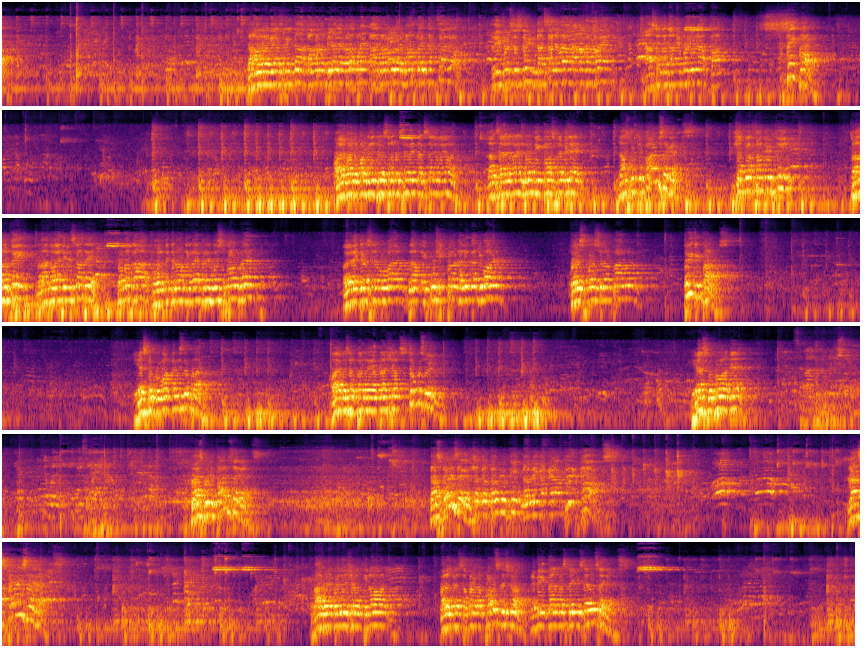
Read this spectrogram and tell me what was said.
Tama na gaya sa gitna. Tama ng pinali. Wala pa rin. Agad bola. Rebound by Taxalo. 3 versus 2. Taxalo wala. Ano gagawin? Nasa ito na Olha vai agora a bola vem dança no seu vem da Xélia Maior. Da Xélia Maior, jogo de posse para Bilé. Das porque para o Segredos. Jonglation de Fim. Brado Fim. Brado é de Viscate. Toma cá. Goal de Dinon de referee was called red. Olha jersey number one. Black e pushing power. de Diwar. First personal power. Three fouls. Yes, provoacă mizdăbrare. Vai Mr. Padre, i-am dat și ați stop pursuit. Yes, we're going again. That's 45 seconds. That's 40 seconds. Shut up, don't you think? Now they got out. Pick up. Las Feliz Bago ang position ng Tinoon, Balaga sa bar ng pause decision. Remaining time last 27 seconds.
